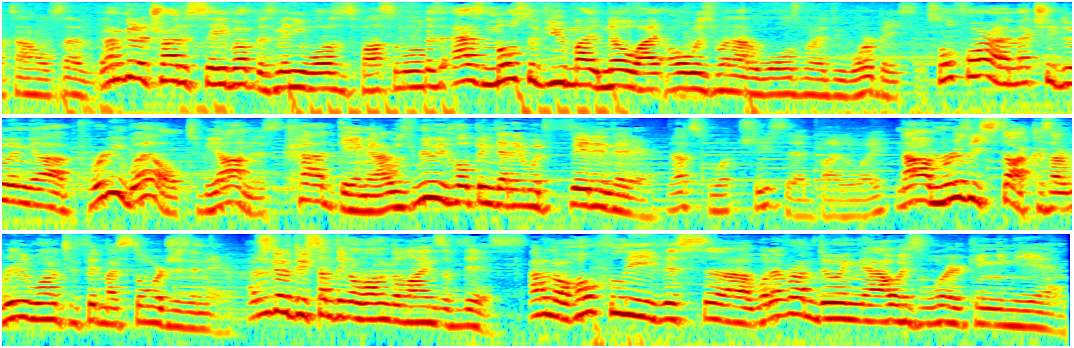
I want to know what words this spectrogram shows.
at Town Hall 7. And I'm gonna try to save up as many walls as possible, because as most of you might know, I always run out of walls when I do war bases. So far, I'm actually doing uh, pretty well, to be honest. God damn it, I was really hoping that it would fit in there. That's what she said, by the way. Now I'm really stuck, because I really wanted to fit my storages in there. I'm just gonna do something along the lines of this. I don't know, hopefully this, uh, whatever I'm doing now is working in the end.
